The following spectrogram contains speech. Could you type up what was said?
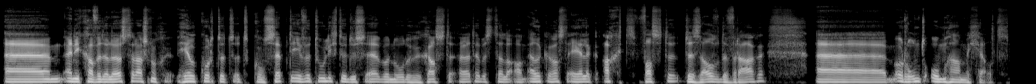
Ehm, en ik ga voor de luisteraars nog heel kort het, het concept even toelichten. Dus we nodigen gasten uit. We stellen aan elke gast eigenlijk acht vaste, dezelfde vragen rond omgaan met geld.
